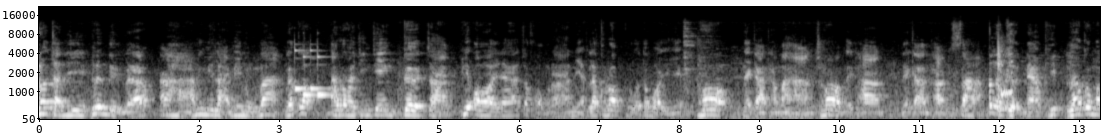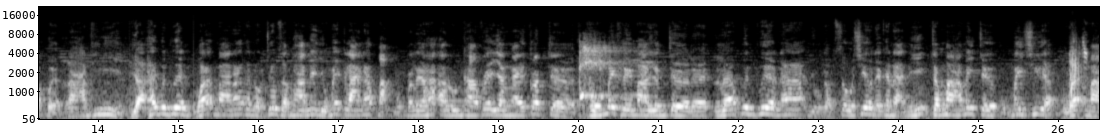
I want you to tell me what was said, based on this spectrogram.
นอกจากนี้เครื่องดื่มแล้ว อาหารนี่มีหลายเมนูมาก แล้วก็อร่อยจริง ๆ เกิดจากพี่ออยนะฮะเจ้าของร้านเนี่ยและครอบครัวต้องบอกอย่างนี้ชอบในการทำอาหารชอบในทานในการทานพิซซ่าก็เลยเกิดแนวคิดแล้วก็มาเปิดร้านที่นี่ อยากให้เพื่อนๆแวะมาหนะถนนเชื่อมสัมพันธ์เนี่ยอยู่ไม่ไกลนะปักหมุดมาเลยฮะอรุณคาเฟ่ยังไงก็เจอ ผมไม่เคยมายังเจอเลย แล้วเพื่อนๆนะฮะอยู่กับโซเชียลในขณะนี้จะมาไม่เจอผมไม่เชื่อ แวะมา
